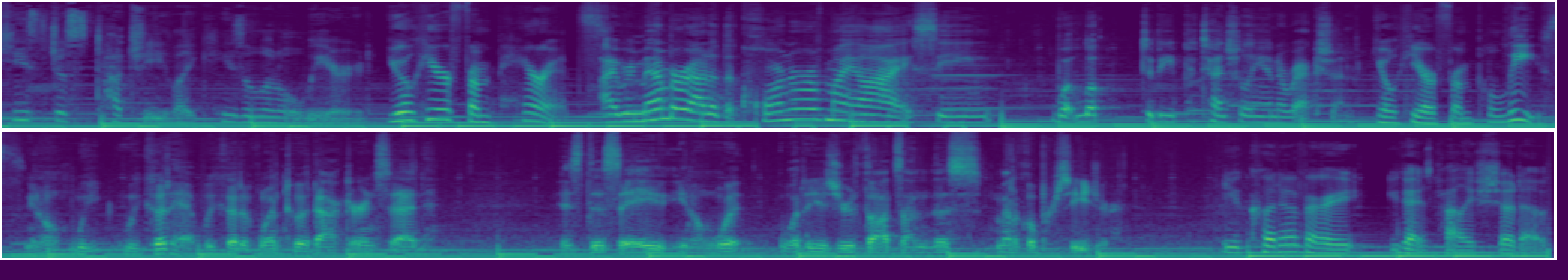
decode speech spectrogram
he's just touchy, like, he's a little weird. You'll hear from parents. I remember out of the corner of my eye seeing what looked to be potentially an erection. You'll hear from police. You know, we, we could have. We could have went to a doctor and said, is this a, you know, what what is your thoughts on this medical procedure? You could have, or you guys probably should have.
